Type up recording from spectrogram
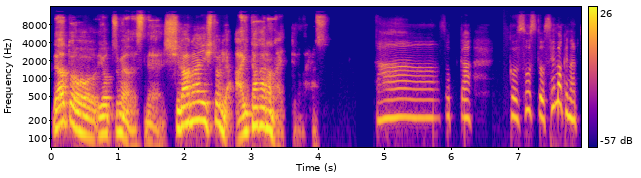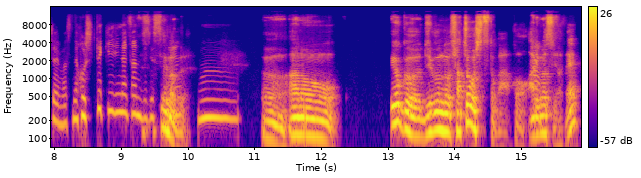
で、あと四つ目はですね、知らない人に会いたがらないっていうのがあります。ああ、そっか。こうそうすると狭くなっちゃいますね。保守的な感じですね。狭く。うん。うん。あの、よく自分の社長室とか、こう、ありますよね。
